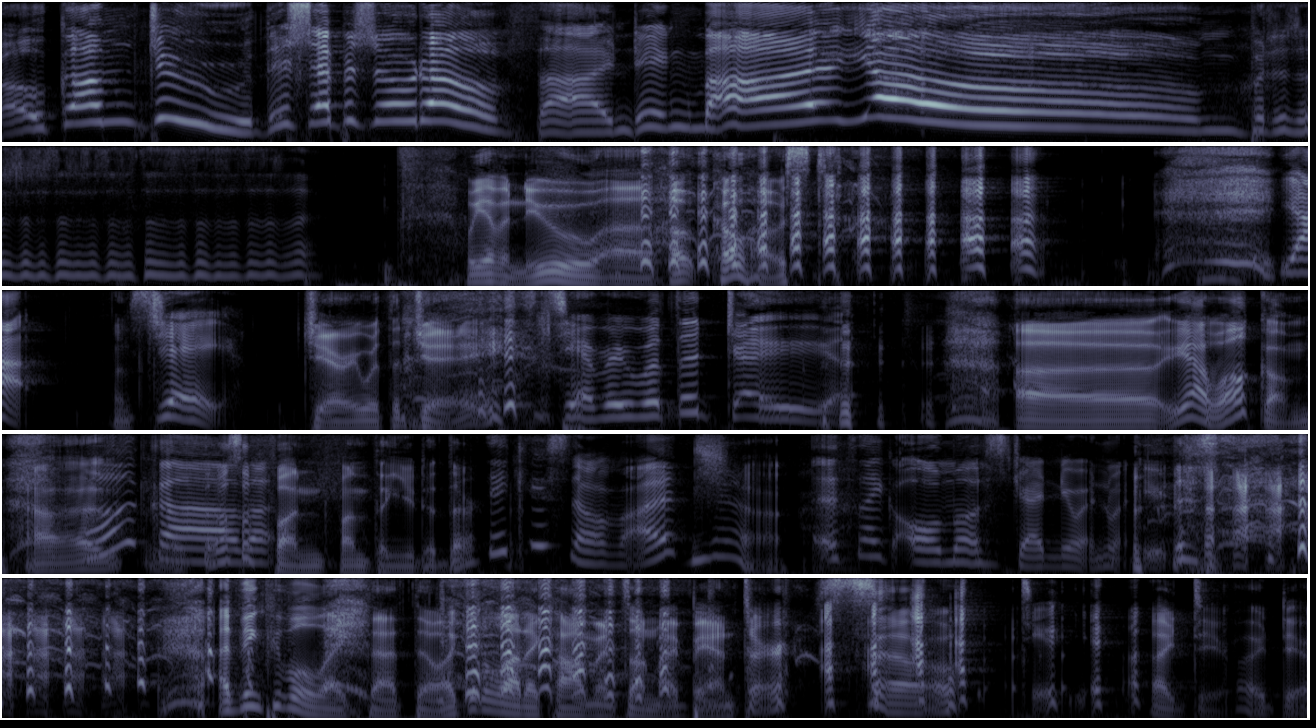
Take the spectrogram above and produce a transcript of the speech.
Welcome to this episode of Finding My Yum. We have a new uh, ho- co-host, yeah, That's- Jay. Jerry with the J. Jerry with the J. Uh, yeah, welcome. Uh, That was a fun, fun thing you did there. Thank you so much. Yeah, It's like almost genuine what you just said. I think people like that though. I get a lot of comments on my banter, so Do you? I do, I do.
